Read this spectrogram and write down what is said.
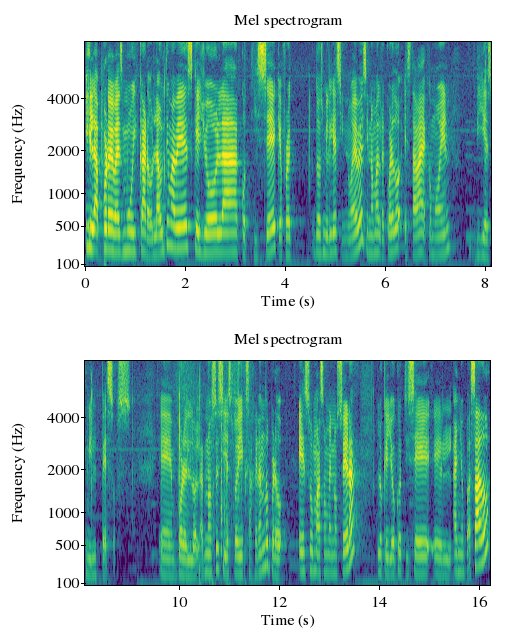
y la prueba es muy caro. La última vez que yo la coticé, que fue 2019, si no mal recuerdo, estaba como en 10 mil pesos eh, por el dólar. No sé si estoy exagerando, pero eso más o menos era lo que yo coticé el año pasado.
